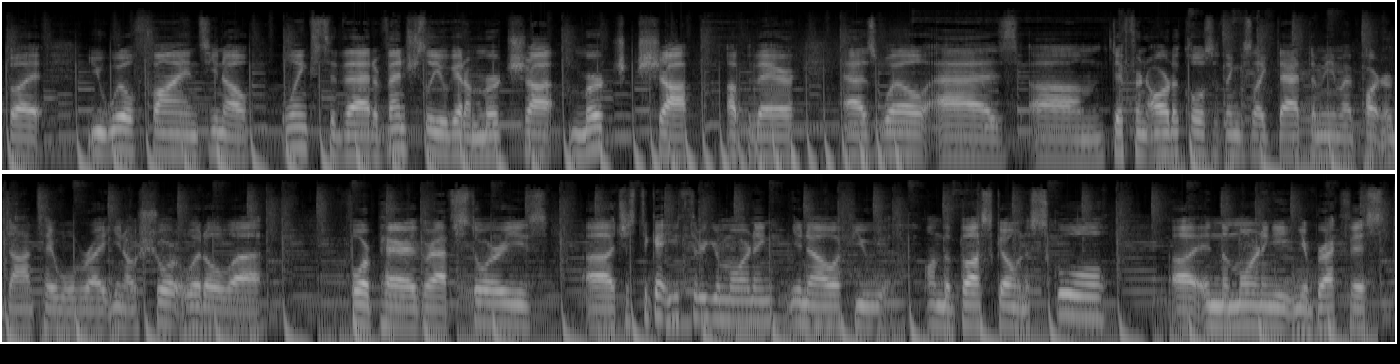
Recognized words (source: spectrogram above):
But you will find, you know, links to that. Eventually, you'll get a merch shop, merch shop up there, as well as um, different articles and things like that that me and my partner Dante will write. You know, short little uh, four paragraph stories uh, just to get you through your morning. You know, if you on the bus going to school, uh, in the morning eating your breakfast,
